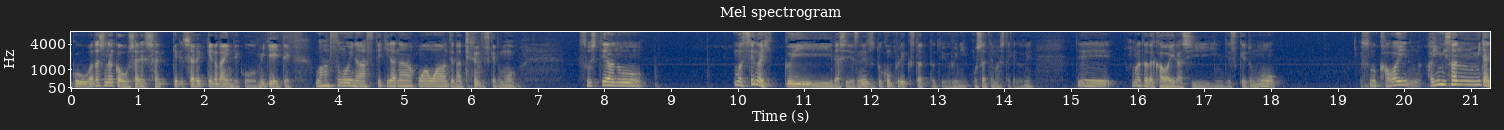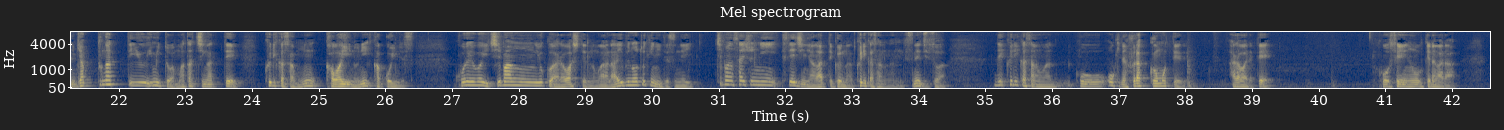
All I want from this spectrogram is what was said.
こう、私なんかおしゃれ、しゃれっ気、しゃれっ気がないんで、こう、見ていて、わあ、すごいな、素敵だな、ほわんわんってなってるんですけども、そしてあの、まあ、背が低いらしいですね。ずっとコンプレックスだったというふうにおっしゃってましたけどね。で、まあ、ただ可愛らしいんですけども、その可愛い、あゆみさんみたいにギャップがっていう意味とはまた違って、クリカさんも可愛いのにかっこいいんです。これは一番よく表してるのが、ライブの時にですね、一番最初にステージに上がってくるのはクリカさんなんですね、実は。で、クリカさんは、こう、大きなフラッグを持って現れて、こう、声援を受けながら、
